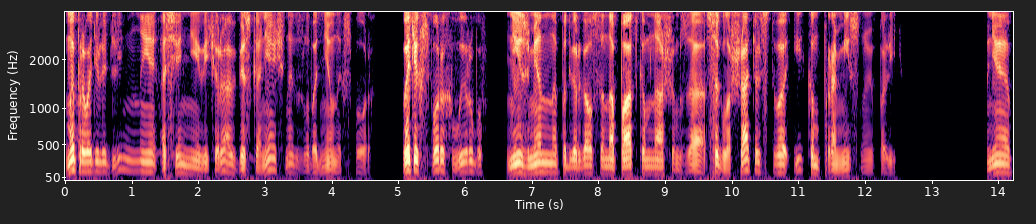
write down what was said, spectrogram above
Мы проводили длинные осенние вечера в бесконечных злободневных спорах. В этих спорах Вырубов неизменно подвергался нападкам нашим за соглашательство и компромиссную политику. Мне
